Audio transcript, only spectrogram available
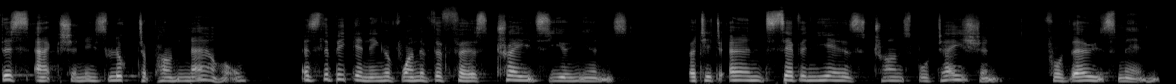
This action is looked upon now as the beginning of one of the first trades unions but it earned seven years' transportation for those men.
